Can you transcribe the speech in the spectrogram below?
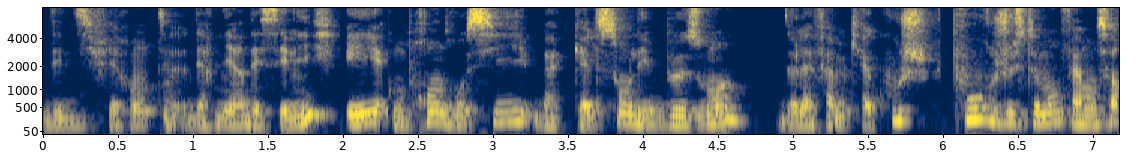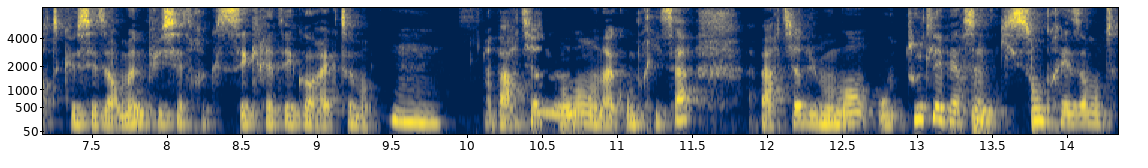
des différentes dernières décennies et comprendre aussi bah, quels sont les besoins de la femme qui accouche pour justement faire en sorte que ces hormones puissent être sécrétées correctement. Hmm. À partir du moment où on a compris ça, à partir du moment où toutes les personnes qui sont présentes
